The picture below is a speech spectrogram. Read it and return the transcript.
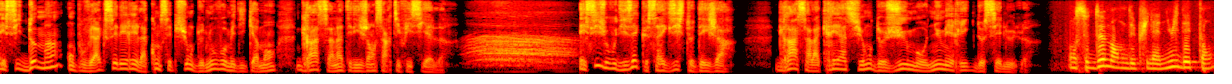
Et si demain on pouvait accélérer la conception de nouveaux médicaments grâce à l'intelligence artificielle? Et si je vous disais que ça existe déjà, grâce à la création de jumeaux numériques de cellules? On se demande depuis la nuit des temps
